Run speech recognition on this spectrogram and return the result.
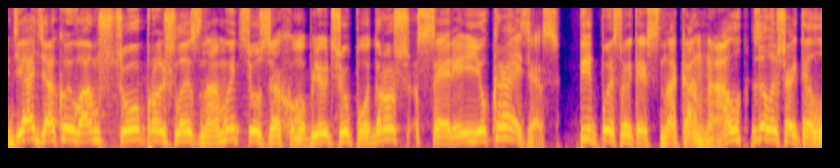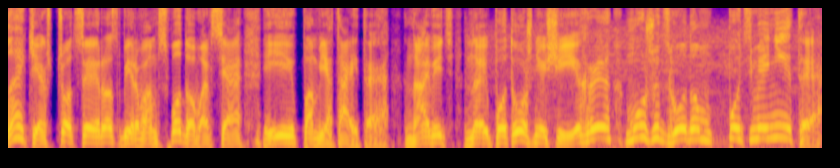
Я дякую вам, що пройшли з нами цю захоплюючу подорож серією Crysis. Підписуйтесь на канал, залишайте лайк, якщо цей розбір вам сподобався. І пам'ятайте, навіть найпотужніші ігри можуть згодом потьмяніти,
